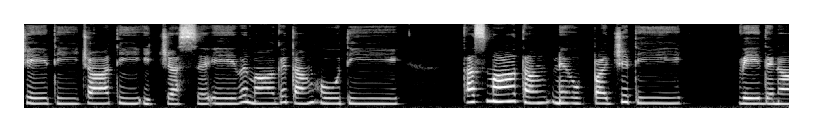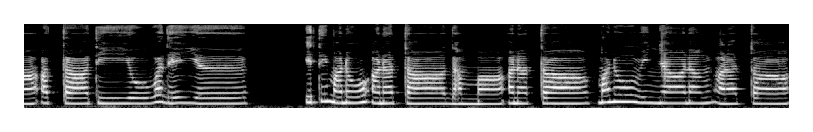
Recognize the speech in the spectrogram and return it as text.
චේති ചാති ඉච්ඡස්ස ඒව මාගතං හෝති. තස්මා තං න uppajjati වේදනා අත්තාති යෝ වදෙය්‍ය. ඉති මනෝ අනත්තා ධම්මා අනත්තා මනෝ විඥානං අනත්තා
